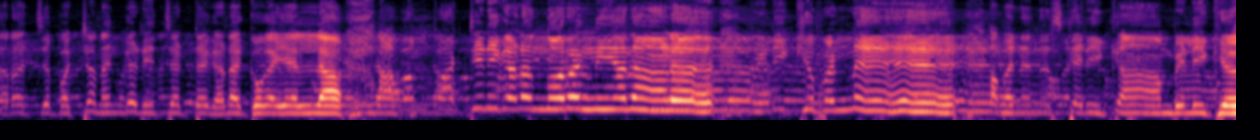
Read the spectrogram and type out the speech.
തിറച്ച് ഭക്ഷണം കഴിച്ചിട്ട് കിടക്കുകയല്ല. അവൻ പട്ടിണി കിടന്നുറങ്ങിയതാണ്. വിളിക്കു പെണ്ണ്. അവനെ നിസ്കരിക്കാൻ വിളിക്ക്.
